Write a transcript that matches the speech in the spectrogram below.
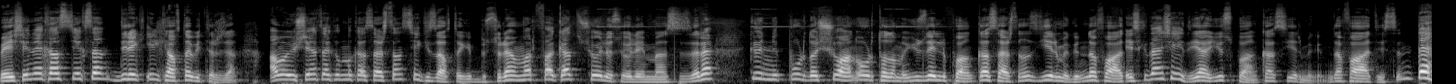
5'ine kasacaksan direkt ilk hafta bitireceksin. Ama 3'ine takımlı kasarsan 8 hafta gibi bir süren var. Fakat şöyle söyleyeyim ben sizlere. Günlük burada şu an ortalama 150 puan kasarsanız 20 günde Fatih. Eskiden şeydi ya 100 puan kas 20 günde Fatih'sin de.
